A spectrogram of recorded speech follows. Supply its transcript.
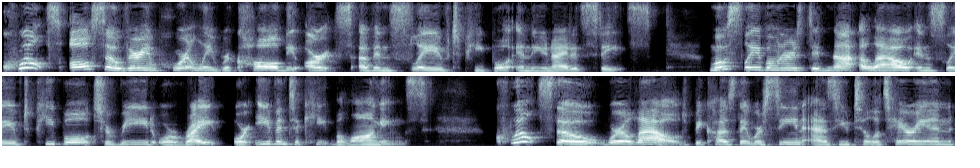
Quilts also, very importantly, recall the arts of enslaved people in the United States. Most slave owners did not allow enslaved people to read or write or even to keep belongings. Quilts, though, were allowed because they were seen as utilitarian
